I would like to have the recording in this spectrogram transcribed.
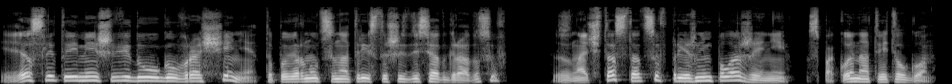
Если ты имеешь в виду угол вращения, то повернуться на 360 градусов значит остаться в прежнем положении, спокойно ответил Гон.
